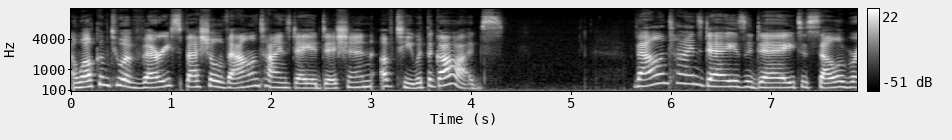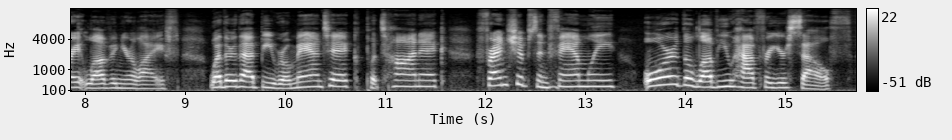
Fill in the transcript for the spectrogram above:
and welcome to a very special Valentine's Day edition of Tea with the Gods. Valentine's Day is a day to celebrate love in your life, whether that be romantic, platonic, friendships and family, or the love you have for yourself.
